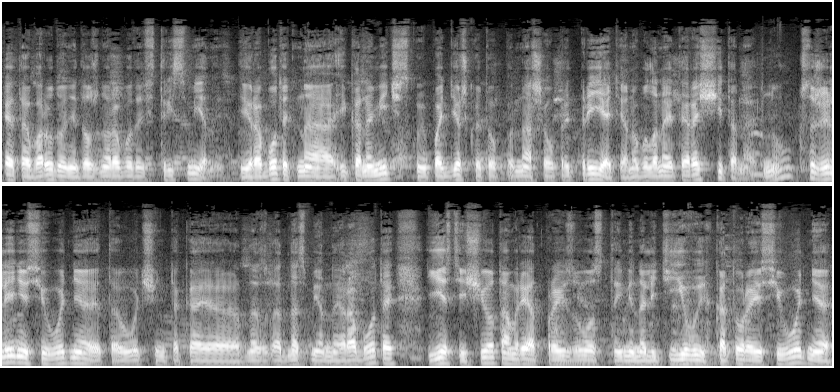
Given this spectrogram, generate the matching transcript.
Это оборудование должно работать в три смены и работать на экономическую поддержку этого нашего предприятия. Оно было на это рассчитано. Ну, к сожалению, сегодня это очень такая односменная работа. Есть еще там ряд производств именно литьевых, которые сегодня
